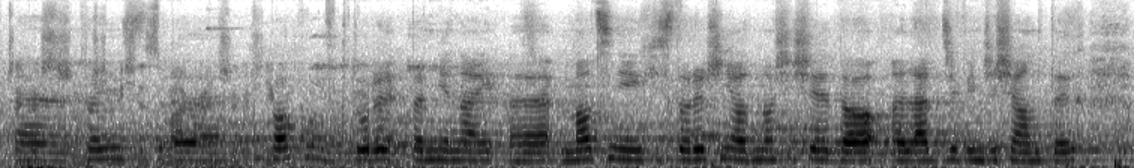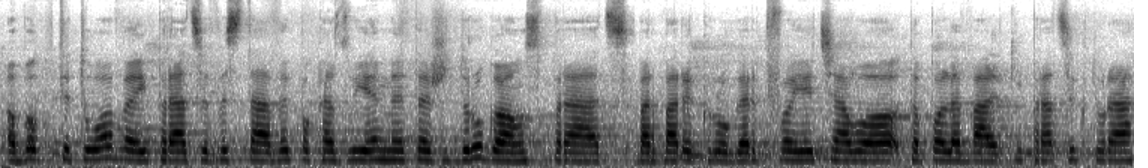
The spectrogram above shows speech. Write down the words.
do czegoś, z czym E, To musimy się jest zmagać, e, czegoś pokój, który pewnie najmocniej historycznie odnosi się do lat 90. Obok tytułowej pracy wystawy pokazujemy też drugą z prac Barbary Kruger, Twoje ciało to pole walki, pracy, która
